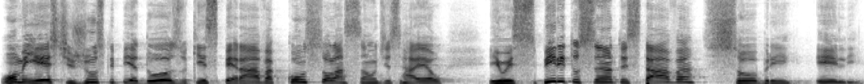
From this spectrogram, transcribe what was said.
homem este justo e piedoso que esperava a consolação de Israel, e o Espírito Santo estava sobre ele.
